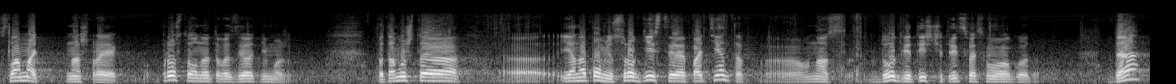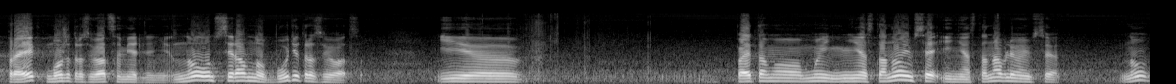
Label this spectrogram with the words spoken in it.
сломать наш проект. Просто он этого сделать не может. Потому что, я напомню, срок действия патентов у нас до 2038 года. Да, проект может развиваться медленнее, но он все равно будет развиваться. И э, поэтому мы не остановимся и не останавливаемся. Ну,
